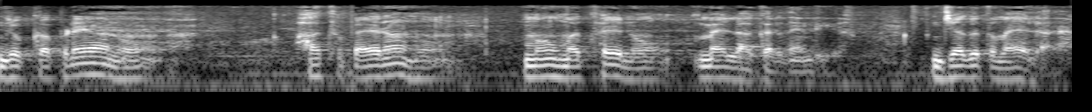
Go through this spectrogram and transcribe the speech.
ਜੋ ਕਪੜਿਆਂ ਨੂੰ, ਹੱਥ ਪੈਰਾਂ ਨੂੰ ਮੂੰਹ ਮੱਥੇ ਨੂੰ ਮੈਲਾ ਕਰ ਦਿੰਦੀ ਹੈ। ਜਗਤ ਮੈਲਾ ਹੈ।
